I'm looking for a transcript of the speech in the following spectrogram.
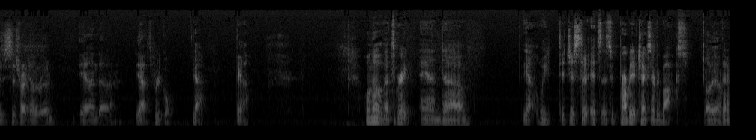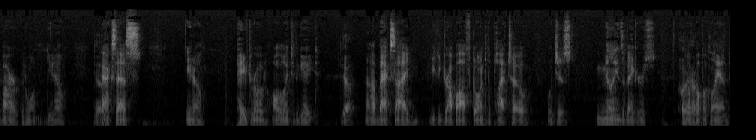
it's just right down the road, and uh, yeah, it's pretty cool. Yeah, yeah. Well, no, that's great, and um, yeah, we it just it's it's a property that checks every box Oh yeah, that a buyer could want. You know, Yeah. access, you know, paved road all the way to the gate. yeah, Uh, backside, you can drop off, go into the plateau, which is millions of acres Oh, of yeah. public land,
